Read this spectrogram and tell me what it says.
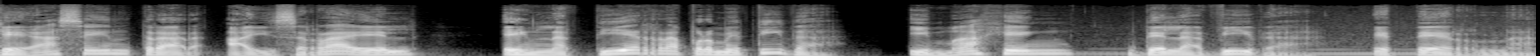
que hace entrar a Israel en la tierra prometida, imagen de la vida eterna.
